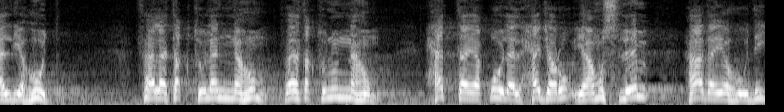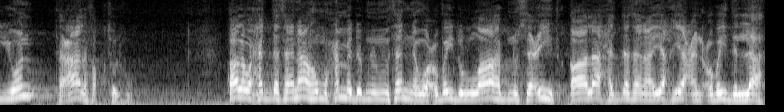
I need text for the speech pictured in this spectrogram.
اليهود فلا تقتلنهم فلا تقتلنهم حتى يقول الحجر يا مسلم هذا يهودي تعال فاقتله. قال وحدثناه محمد بن المثنى وعبيد الله بن سعيد. قال حدثنا يحيى عن عبيد الله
